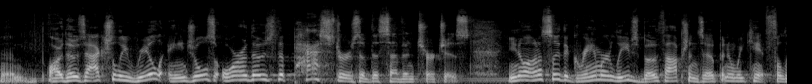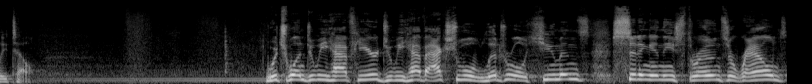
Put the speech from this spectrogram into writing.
Um, are those actually real angels or are those the pastors of the seven churches? You know, honestly, the grammar leaves both options open and we can't fully tell. Which one do we have here? Do we have actual literal humans sitting in these thrones around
